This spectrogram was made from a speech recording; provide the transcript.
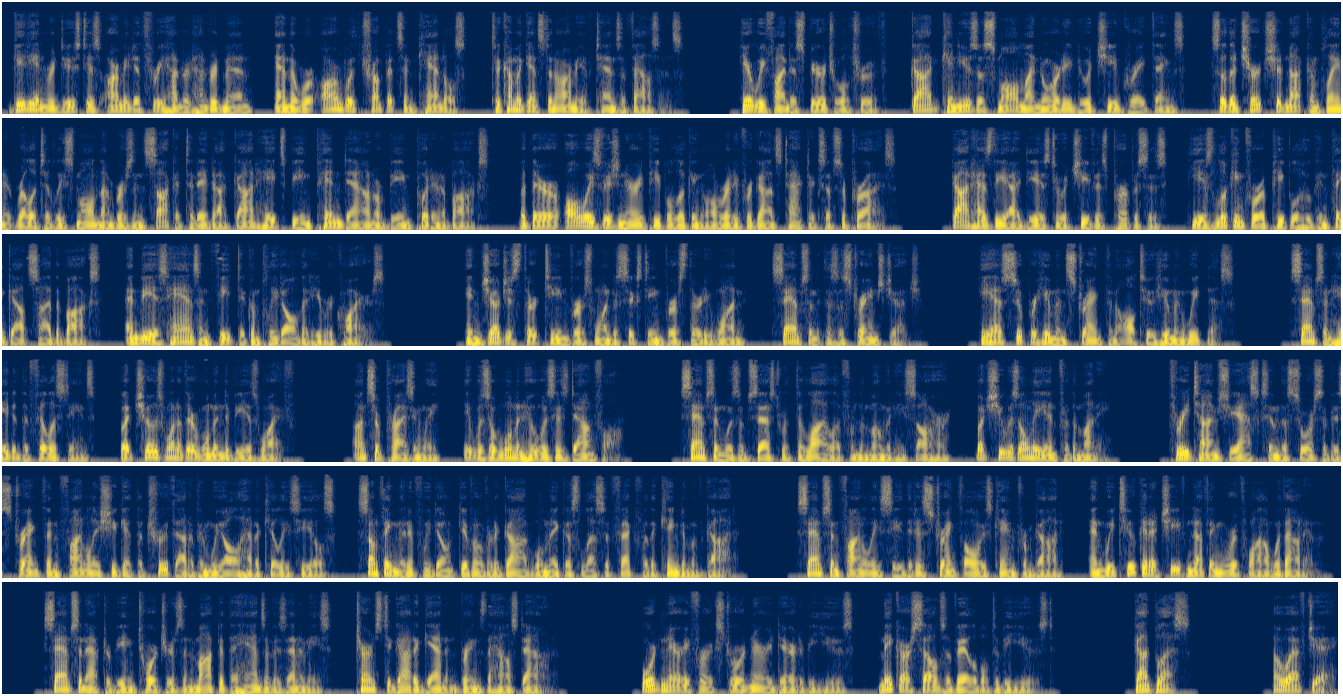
Gideon reduced his army to 300 men, and they were armed with trumpets and candles, to come against an army of tens of thousands. Here we find a spiritual truth God can use a small minority to achieve great things, so the church should not complain at relatively small numbers in socket today. God hates being pinned down or being put in a box, but there are always visionary people looking already for God's tactics of surprise. God has the ideas to achieve his purposes, he is looking for a people who can think outside the box, and be his hands and feet to complete all that he requires. In Judges 13 verse 1 to 16 verse 31, Samson is a strange judge. He has superhuman strength and all too human weakness. Samson hated the Philistines, but chose one of their women to be his wife. Unsurprisingly, it was a woman who was his downfall. Samson was obsessed with Delilah from the moment he saw her, but she was only in for the money. Three times she asks him the source of his strength and finally she get the truth out of him we all have Achilles heels, something that if we don't give over to God will make us less effect for the kingdom of God. Samson finally see that his strength always came from God, and we too can achieve nothing worthwhile without him. Samson, after being tortured and mocked at the hands of his enemies, turns to God again and brings the house down. Ordinary for extraordinary dare to be used, make ourselves available to be used. God bless. OFJ.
